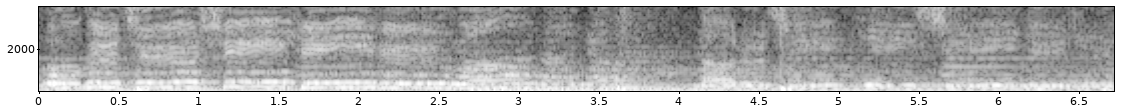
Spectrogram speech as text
복을 주시기를 원하며 너를 지키시기를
